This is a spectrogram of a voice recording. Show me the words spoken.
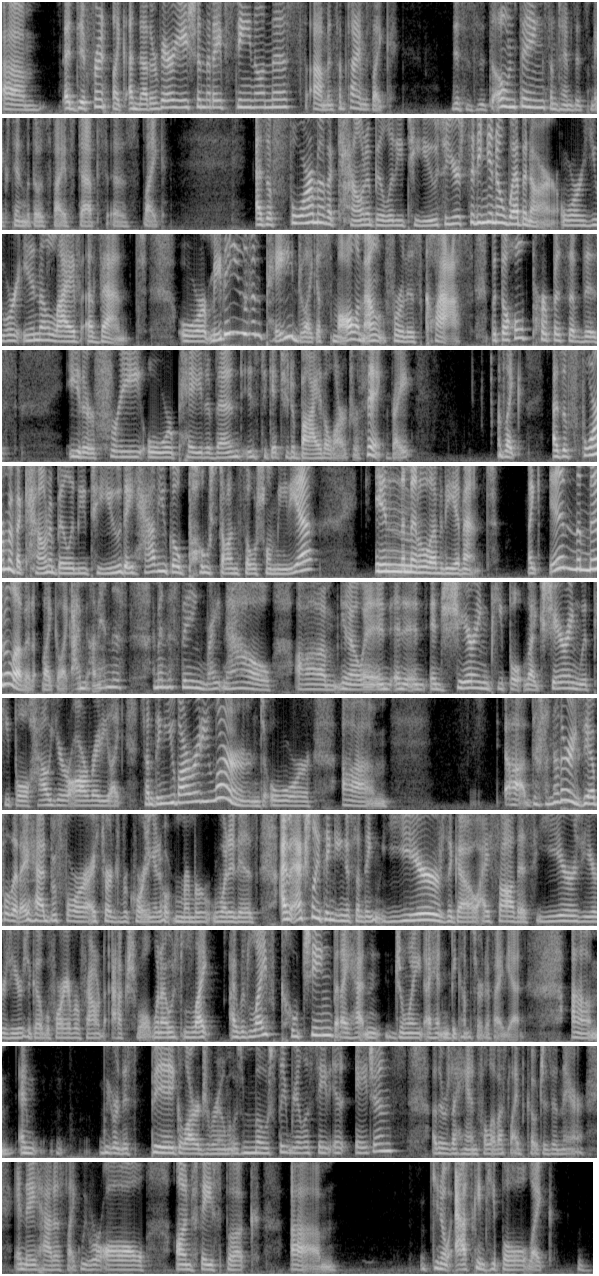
Um, a different like another variation that I've seen on this um, and sometimes like this is its own thing, sometimes it's mixed in with those five steps as like as a form of accountability to you. So you're sitting in a webinar or you're in a live event, or maybe you even paid like a small amount for this class. But the whole purpose of this either free or paid event is to get you to buy the larger thing, right? Like, as a form of accountability to you, they have you go post on social media in the middle of the event. Like in the middle of it like like i'm, I'm in this i'm in this thing right now um you know and, and and and sharing people like sharing with people how you're already like something you've already learned or um uh, there's another example that I had before I started recording. I don't remember what it is. I'm actually thinking of something years ago. I saw this years, years, years ago before I ever found actual. When I was like I was life coaching, but I hadn't joined, I hadn't become certified yet. Um, and we were in this big, large room. It was mostly real estate agents. Uh, there was a handful of us life coaches in there, and they had us like we were all on Facebook, um, you know, asking people like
